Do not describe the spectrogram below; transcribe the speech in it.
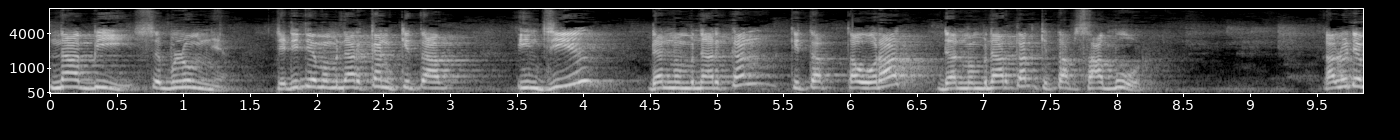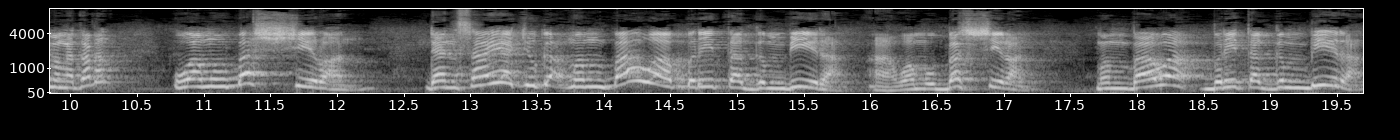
nabi sebelumnya. Jadi dia membenarkan kitab Injil dan membenarkan kitab Taurat dan membenarkan kitab Sabur. Lalu dia mengatakan wa mubasyiran dan saya juga membawa berita gembira. Wa mubasyiran membawa berita gembira.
